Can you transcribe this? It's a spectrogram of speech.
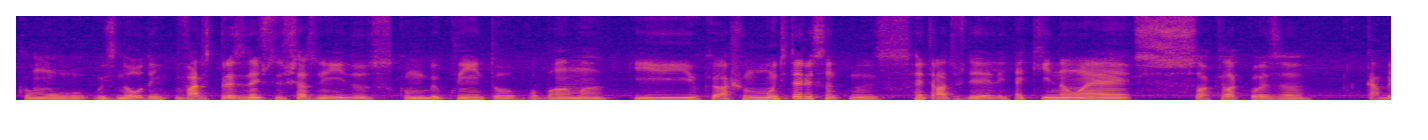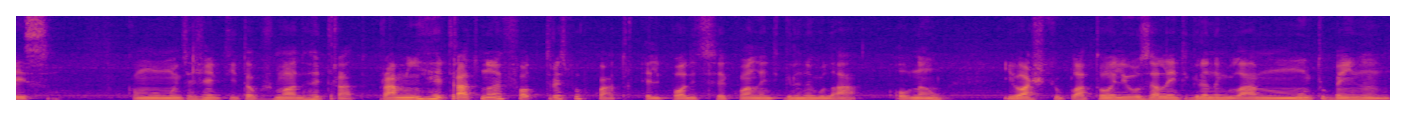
como o Snowden, vários presidentes dos Estados Unidos, como Bill Clinton, Obama. E o que eu acho muito interessante nos retratos dele é que não é só aquela coisa cabeça, como muita gente está acostumado a retrato. Para mim, retrato não é foto 3x4. Ele pode ser com a lente grande angular ou não. E eu acho que o Platão ele usa a lente grande angular muito bem no,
